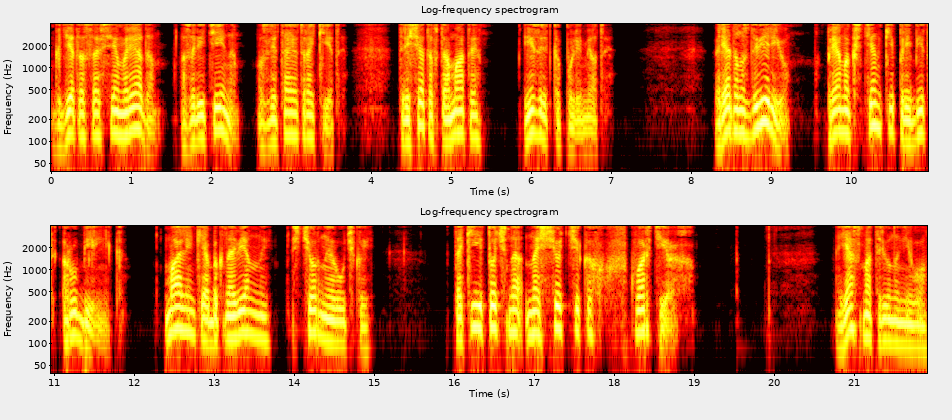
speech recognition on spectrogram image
Где-то совсем рядом, за Литейным, взлетают ракеты, трещат автоматы, изредка пулеметы. Рядом с дверью, прямо к стенке прибит рубильник, маленький, обыкновенный, с черной ручкой. Такие точно на счетчиках в квартирах. Я смотрю на него.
